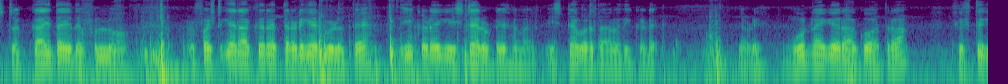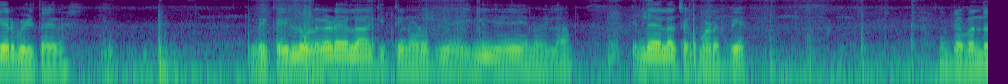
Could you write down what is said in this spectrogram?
ಸ್ಟಕ್ ಆಯ್ತಾ ಇದೆ ಫುಲ್ಲು ಫಸ್ಟ್ ಗೇರ್ ಹಾಕಿದ್ರೆ ತರ್ಡ್ ಗೇರ್ ಬೀಳುತ್ತೆ. ಈ ಕಡೆಗೆ ಇಷ್ಟೇ ರೊಟೇಷನ್ ಇಷ್ಟೇ ಬರ್ತಾ ಇರೋದು ಈ ಕಡೆ. ನೋಡಿ, ಮೂರನೇ ಗೇರ್ ಹಾಕೋ ಹತ್ರ ಫಿಫ್ತ್ ಗೇರ್ ಬೀಳ್ತಾ ಇದೆ. ಅದಕ್ಕೆ ಇಲ್ಲಿ ಒಳಗಡೆ ಎಲ್ಲ ಕಿತ್ತಿ ನೋಡಿದ್ವಿ, ಇಲ್ಲಿ ಏನೂ ಇಲ್ಲ. ಹಿಂದೆ ಎಲ್ಲ ಚೆಕ್ ಮಾಡಿದ್ವಿ. ಈಗ ಬಂದು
